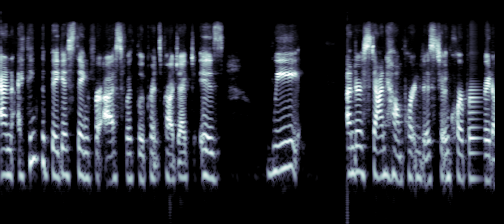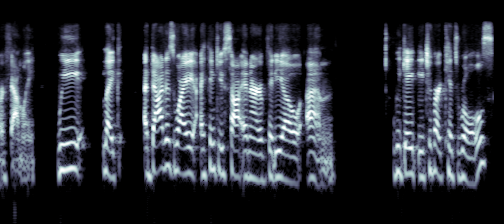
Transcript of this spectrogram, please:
And I think the biggest thing for us with Blueprints Project is we understand how important it is to incorporate our family. We like that is why I think you saw in our video. Um, we gave each of our kids roles.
